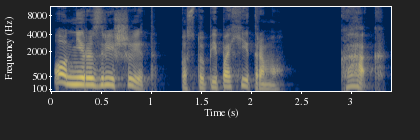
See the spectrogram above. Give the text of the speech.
«Он не разрешит. Поступи по-хитрому». «Как?»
